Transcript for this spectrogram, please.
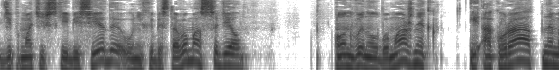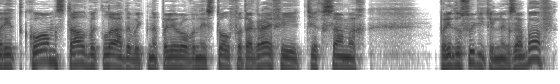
дипломатические беседы, у них и без того масса дел. Он вынул бумажник и аккуратным рядком стал выкладывать на полированный стол фотографии тех самых предусудительных забав,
